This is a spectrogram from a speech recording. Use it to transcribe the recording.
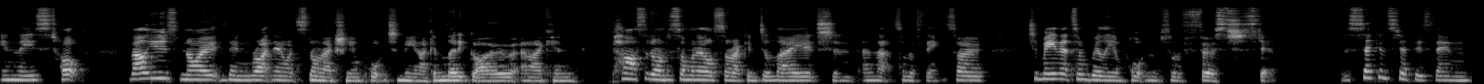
in these top values? No, then right now it's not actually important to me and I can let it go and I can pass it on to someone else or I can delay it and, and that sort of thing. So, to me, that's a really important sort of first step. The second step is then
